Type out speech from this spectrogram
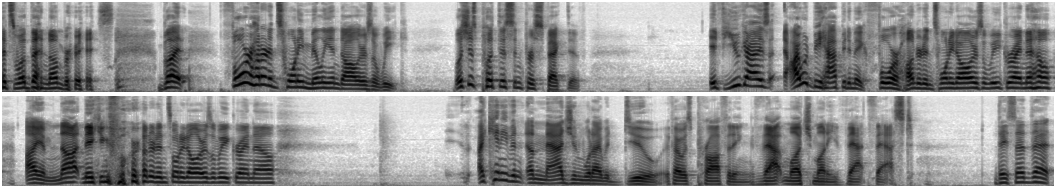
that's what that number is. But $420 million a week. Let's just put this in perspective. If you guys, I would be happy to make $420 a week right now. I am not making $420 a week right now. I can't even imagine what I would do if I was profiting that much money that fast. They said that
